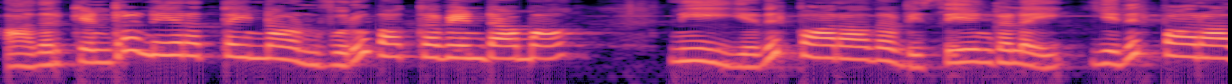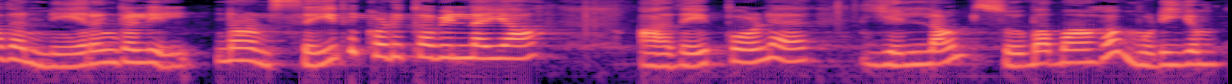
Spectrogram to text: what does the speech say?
அதற்கென்ற நேரத்தை நான் உருவாக்க வேண்டாமா? நீ எதிர்பாராத விஷயங்களை எதிர்பாராத நேரங்களில் நான் செய்து கொடுக்கவில்லையா? அதே போல எல்லாம் சுபமாக முடியும்.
